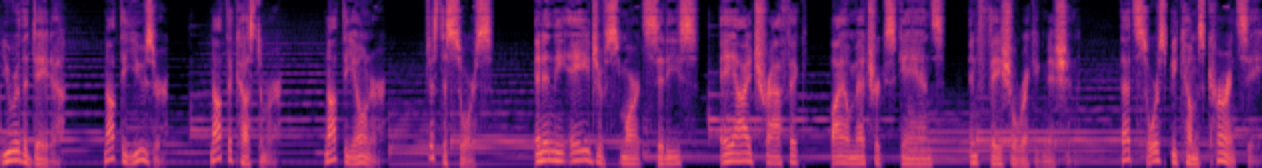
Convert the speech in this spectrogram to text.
you are the data, not the user, not the customer, not the owner, just a source. And in the age of smart cities, AI traffic, biometric scans, and facial recognition, that source becomes currency.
